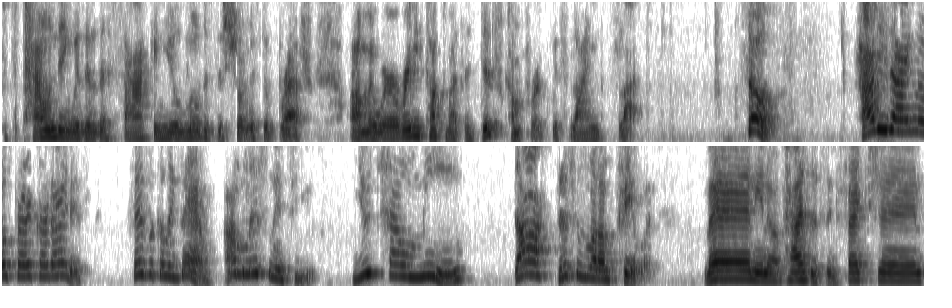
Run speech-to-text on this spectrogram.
It's pounding within the sac, and you'll notice the shortness of breath. Um, and we're already talking about the discomfort with lying flat. So, how do you diagnose pericarditis? Physical exam. I'm listening to you. You tell me, doc, this is what I'm feeling. Man, you know, I've had this infection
